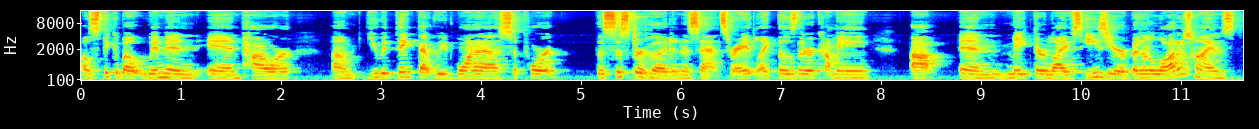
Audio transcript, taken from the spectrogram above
I'll speak about women in power. Um, you would think that we'd want to support the sisterhood in a sense, right? Like those that are coming up and make their lives easier. But in a lot of times,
